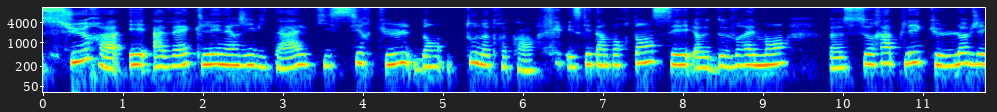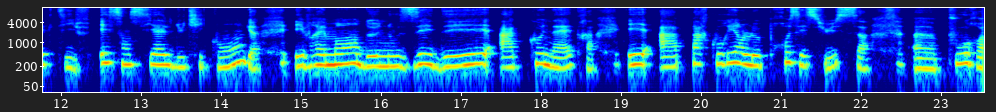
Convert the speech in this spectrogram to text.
sur et avec l'énergie vitale qui circule dans tout notre corps. Et ce qui est important, c'est euh, de vraiment euh, se rappeler que l'objectif essentiel du Qigong est vraiment de nous aider à connaître et à parcourir le processus euh, pour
